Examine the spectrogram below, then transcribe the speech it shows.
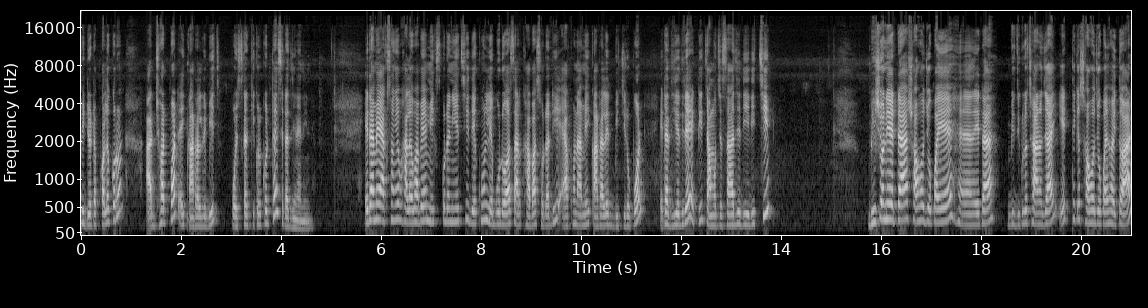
ভিডিওটা ফলো করুন আর ঝটপট এই কাঁঠালের বীজ পরিষ্কার কী করে করতে হয় সেটা জেনে নিন। এটা আমি একসঙ্গে ভালোভাবে মিক্স করে নিয়েছি। দেখুন লেবু রস আর খাবার সোডাটি এখন আমি এই কাঁঠালের বিচির ওপর এটা ধীরে ধীরে একটি চামচের সাহায্যে দিয়ে দিচ্ছি। ভীষণই এটা সহজ উপায়ে এটা বীজগুলো ছাড়ানো যায়। এর থেকে সহজ উপায় হয়তো আর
